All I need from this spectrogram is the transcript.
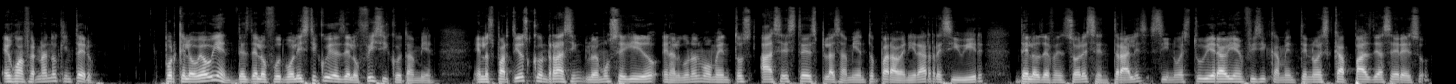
en Juan Fernando Quintero porque lo veo bien, desde lo futbolístico y desde lo físico también. En los partidos con Racing lo hemos seguido, en algunos momentos hace este desplazamiento para venir a recibir de los defensores centrales, si no estuviera bien físicamente no es capaz de hacer eso,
